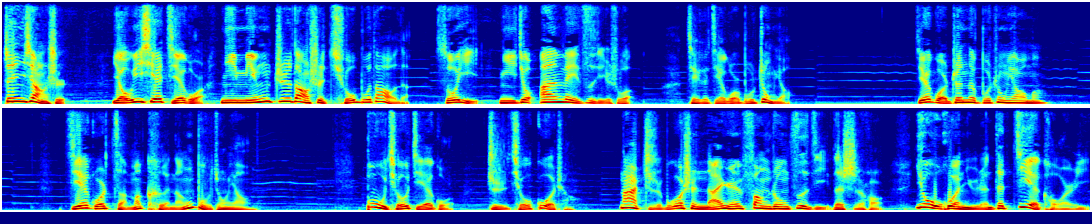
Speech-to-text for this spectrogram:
真相是，有一些结果你明知道是求不到的，所以你就安慰自己说，这个结果不重要。结果真的不重要吗？结果怎么可能不重要呢？不求结果，只求过程，那只不过是男人放纵自己的时候诱惑女人的借口而已。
